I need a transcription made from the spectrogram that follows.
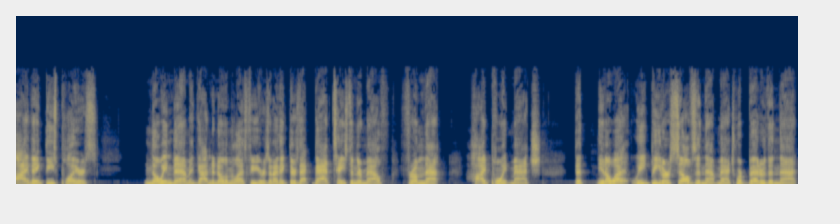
I think these players, knowing them and gotten to know them in the last few years. And I think there's that bad taste in their mouth from that high point match that, you know what? We beat ourselves in that match. We're better than that.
